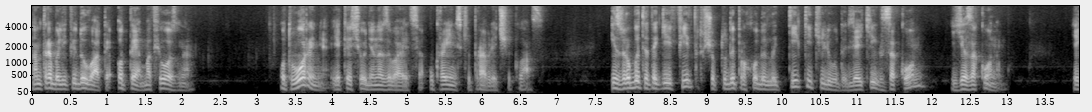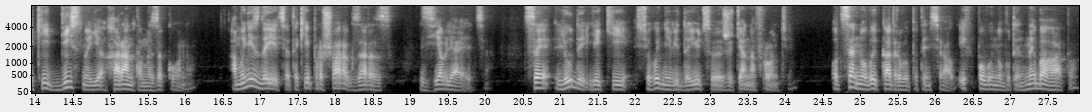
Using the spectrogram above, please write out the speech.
Нам треба ліквідувати оте мафіозне утворення, яке сьогодні називається український правлячий клас, і зробити такий фільтр, щоб туди проходили тільки ті люди, для яких закон є законом, які дійсно є гарантами закону. А мені здається, такий прошарок зараз з'являється. Це люди, які сьогодні віддають своє життя на фронті. Оце новий кадровий потенціал. Їх повинно бути небагато.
